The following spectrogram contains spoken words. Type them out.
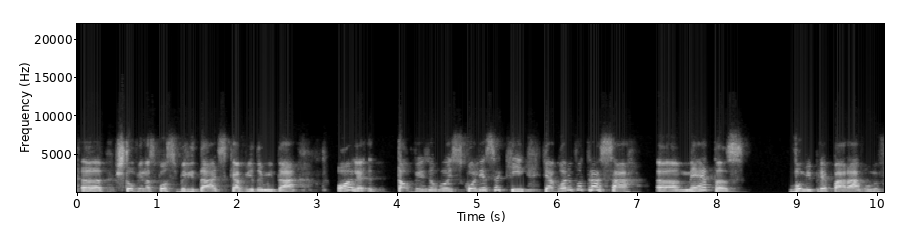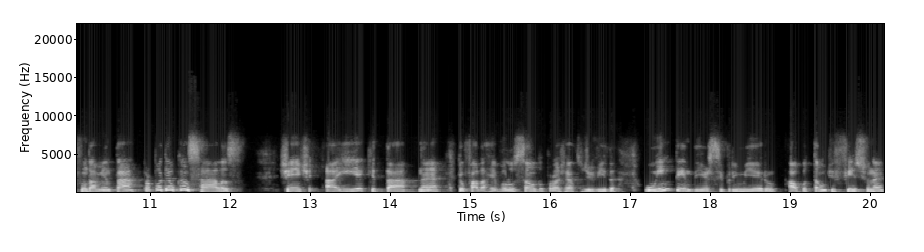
Uh, estou vendo as possibilidades que a vida me dá. Olha, talvez eu vou escolher essa aqui. E agora eu vou traçar uh, metas, vou me preparar, vou me fundamentar para poder alcançá-las. Gente, aí é que tá, né? Eu falo da revolução do projeto de vida. O entender-se primeiro, algo tão difícil, né?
